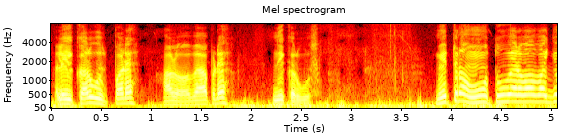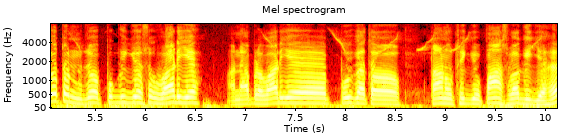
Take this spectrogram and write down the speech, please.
એટલે એ કરવું જ પડે. હાલો, હવે આપણે નીકળવું છે. મિત્રો, હું તુવેર વાવવા ગયો હતો ને જો પૂગી ગયો છું વાડીએ, અને આપણે વાડીએ પૂગ્યા તો ટાણું થઈ ગયું પાંચ વાગી ગયા હે.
